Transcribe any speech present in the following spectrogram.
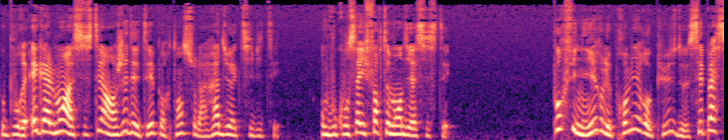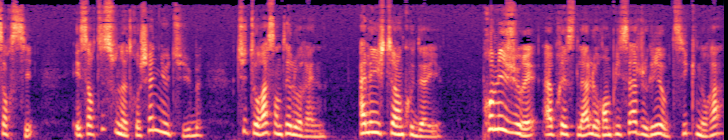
vous pourrez également assister à un GDT portant sur la radioactivité. On vous conseille fortement d'y assister. Pour finir, le premier opus de C'est pas sorcier est sorti sur notre chaîne YouTube, Tutorat Santé Lorraine. Allez y jeter un coup d'œil. Promis juré, après cela, le remplissage de grille optique n'aura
